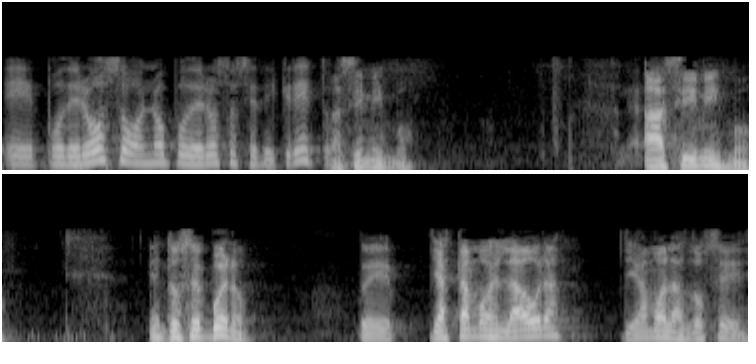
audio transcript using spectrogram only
eh, poderoso o no poderoso ese decreto. Así mismo. Así mismo. Entonces, bueno, eh, ya estamos en la hora, llegamos a las 12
